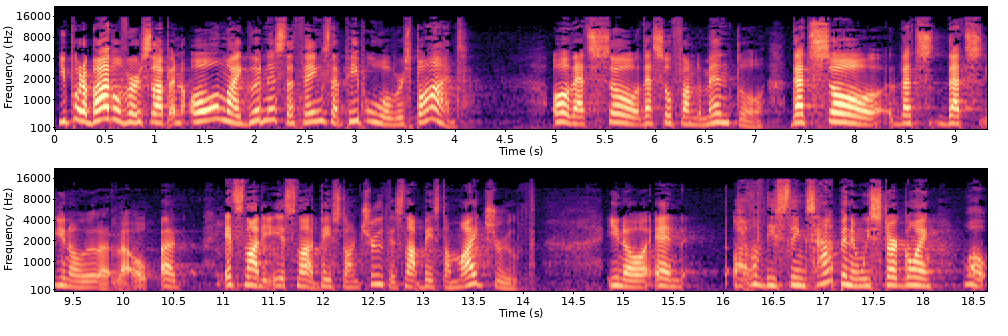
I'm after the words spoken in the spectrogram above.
You put a Bible verse up, and oh my goodness, the things that people will respond. Oh, that's so that's so fundamental. That's so that's that's you know, uh, uh, it's not it's not based on truth. It's not based on my truth. You know, and all of these things happen, and we start going, well,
